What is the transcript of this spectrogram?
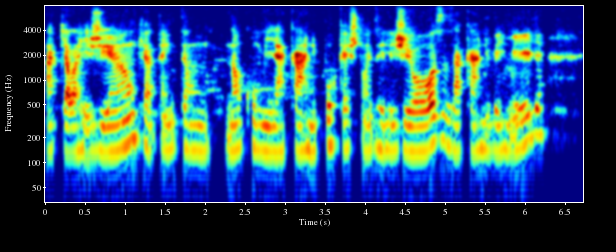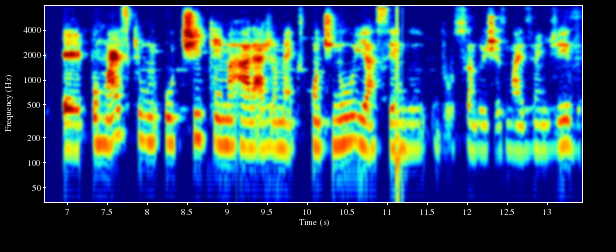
aquela região que até então não comia a carne por questões religiosas, a carne vermelha, é, por mais que o, o chicken Maharaja Max continue a ser um dos sanduíches mais vendidos,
